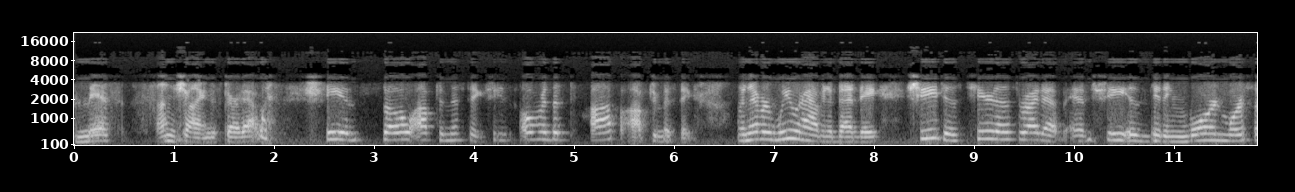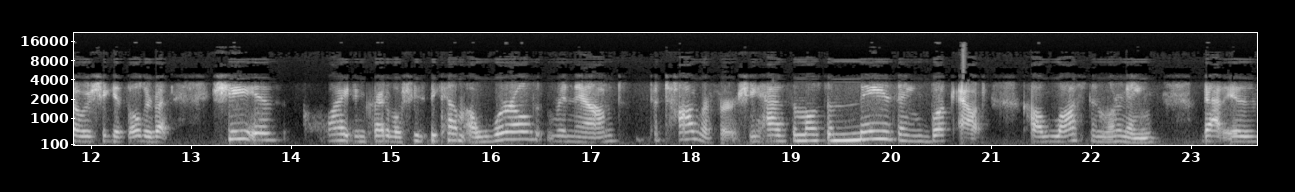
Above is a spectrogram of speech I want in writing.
Miss Sunshine to start out with. She is so optimistic. She's over the top optimistic. Whenever we were having a bad day, she just cheered us right up, and she is getting more and more so as she gets older. But she is quite incredible. She's become a world-renowned photographer. She has the most amazing book out called Lost in Learning that is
